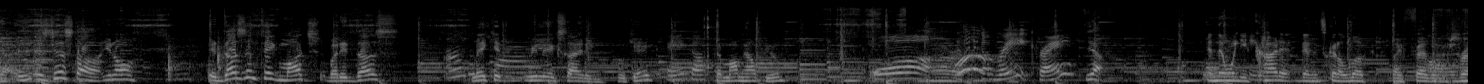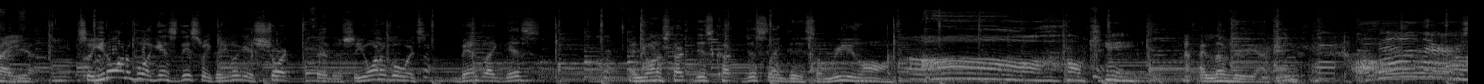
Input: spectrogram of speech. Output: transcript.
Yeah, it- it's just uh, you know, it doesn't take much, but it does make it really exciting. Okay? There you go. Let mom help you. Oh, like a rake, right? Yeah, And then when you cut it, then it's gonna look like feathers. Right. Yeah. So you don't want to go against this way because you're gonna get short feathers. So you want to go with bend like this, and you want to start this cut just like this, so I'm really long. Oh, okay. I love the reaction. Feathers.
